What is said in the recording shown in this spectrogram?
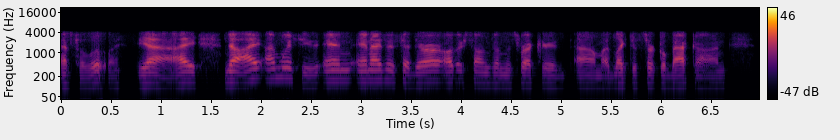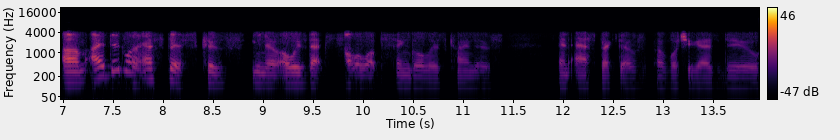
Absolutely. Yeah, I no, I, I'm with you. And and as I said, there are other songs on this record um, I'd like to circle back on. Um, I did want to ask this because you know always that follow up single is kind of an aspect of of what you guys do.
